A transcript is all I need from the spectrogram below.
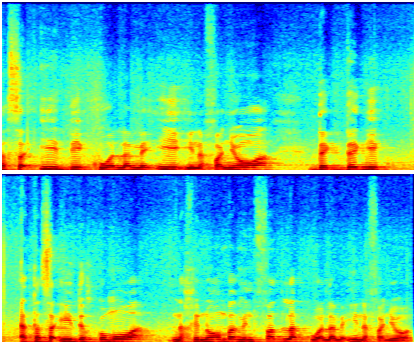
tasaidi kuwa lame ii inafanyoa degdegi atasaidi hukumoa na khinomba min fadlak kwa lame ina fanyoa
